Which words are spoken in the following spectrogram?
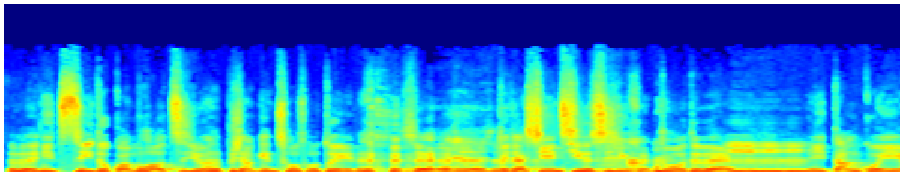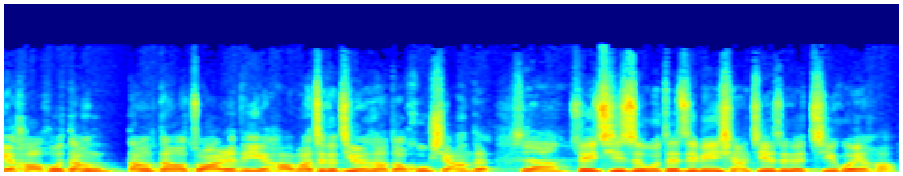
对不对？你自己都管不好自己，他不想跟你凑凑对的，是的，是的，被人家嫌弃的事情很多，对不对？嗯嗯嗯，你当鬼也好，或当当当要抓人的也好，那这个基本上都互相的，是啊。所以其实我在这边想借这个机会哈，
